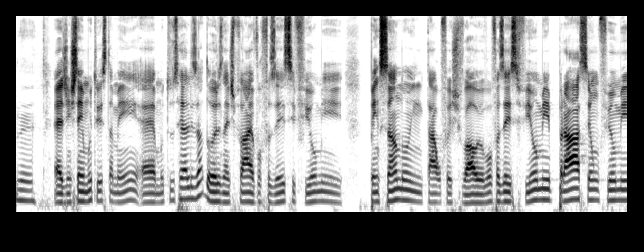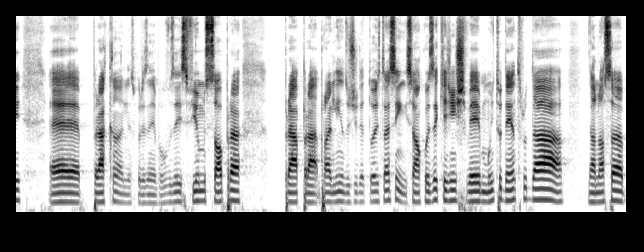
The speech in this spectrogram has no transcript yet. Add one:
É. é. a gente tem muito isso também, é, muitos realizadores, né? Tipo, ah, eu vou fazer esse filme pensando em tal festival, eu vou fazer esse filme pra ser um filme é, pra Cannes, por exemplo. Eu vou fazer esse filme só pra, para a linha dos diretores. Então, assim, isso é uma coisa que a gente vê muito dentro da, da, nossa,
